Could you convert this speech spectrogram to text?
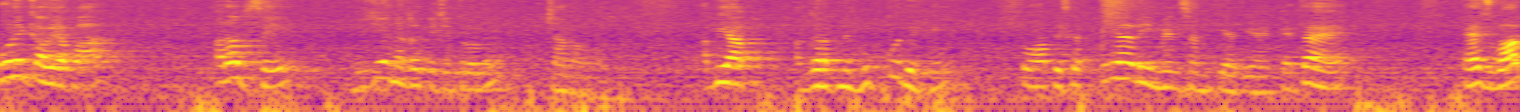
घोड़े का व्यापार अरब से विजयनगर के चित्रों में चालू हुआ अभी आप अगर अपने बुक को देखें तो वहाँ पे इसका क्लियरली मेंशन किया गया है। कहता है as war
